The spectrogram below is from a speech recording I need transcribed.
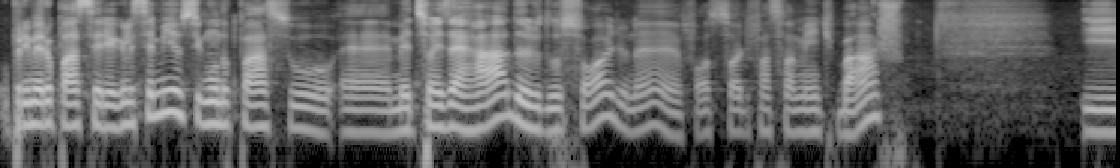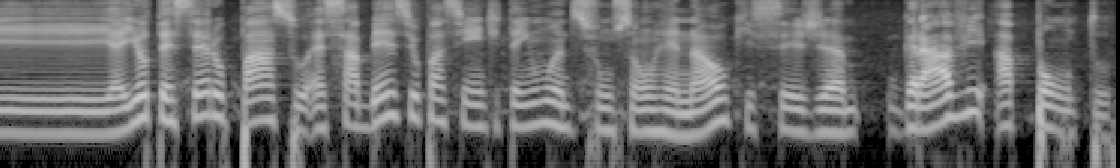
O primeiro passo seria glicemia, o segundo passo é medições erradas do sódio, né? Sódio facilmente baixo. E aí o terceiro passo é saber se o paciente tem uma disfunção renal que seja grave a ponto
